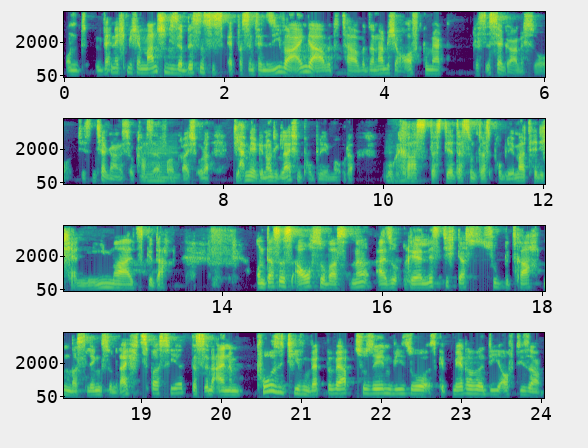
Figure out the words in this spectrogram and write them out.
Und wenn ich mich in manche dieser Businesses etwas intensiver eingearbeitet habe, dann habe ich auch oft gemerkt, das ist ja gar nicht so. Die sind ja gar nicht so krass mhm. erfolgreich. Oder die haben ja genau die gleichen Probleme. Oder, oh mhm. krass, dass der das und das Problem hat, hätte ich ja niemals gedacht. Und das ist auch sowas, ne? Also realistisch das zu betrachten, was links und rechts passiert, das in einem positiven Wettbewerb zu sehen, wie so, es gibt mehrere, die auf dieser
